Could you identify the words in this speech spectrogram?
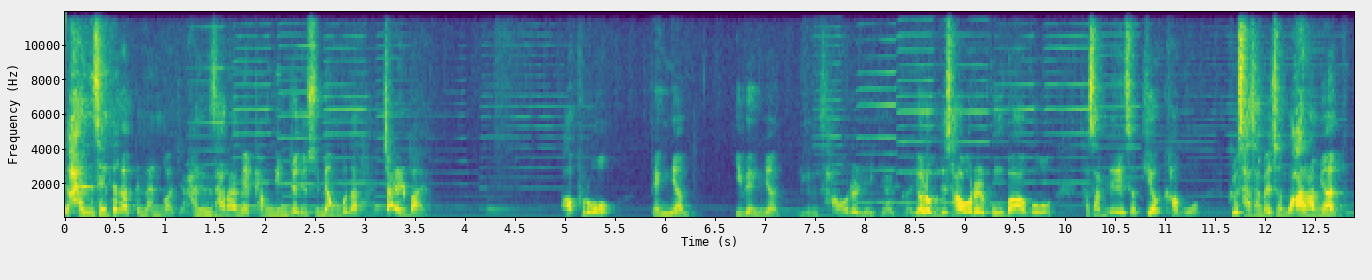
한 세대가 끝난 거죠. 한 사람의 평균적인 수명보다 짧아요. 앞으로 100년, 200년 우리는 4월을 얘기할 거예요. 여러분들이 4월을 공부하고 사삼에 대해서 기억하고 그 사삼에서 말하면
